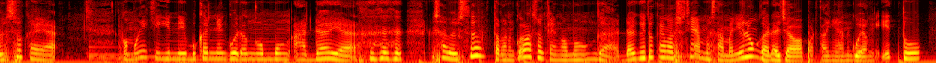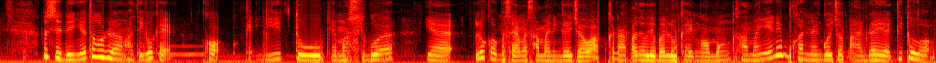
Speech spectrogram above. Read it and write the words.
habis itu kayak ngomongnya kayak gini bukannya gue udah ngomong ada ya? Terus habis itu teman gue langsung kayak ngomong nggak ada gitu. Kayak maksudnya emang sama ini lu nggak ada jawab pertanyaan gue yang itu. Terus jadinya tuh gue dalam hati gue kayak kok kayak gitu? Kayak maksud gue ya lu kalau misalnya sama ini nggak jawab kenapa tiba-tiba lu kayak ngomong sama ini bukan yang gue jawab ada ya? Gitu loh.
